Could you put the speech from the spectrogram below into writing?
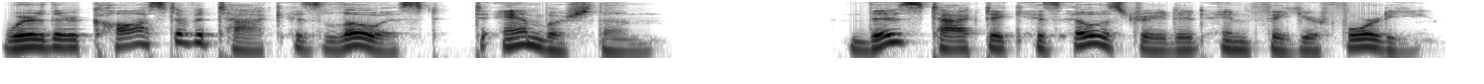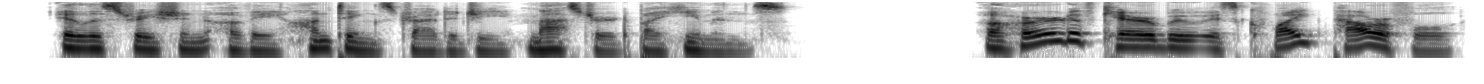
where their cost of attack is lowest to ambush them. This tactic is illustrated in Figure 40, illustration of a hunting strategy mastered by humans. A herd of caribou is quite powerful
